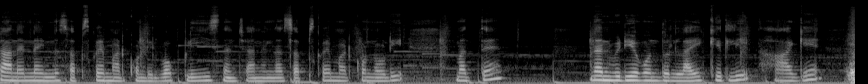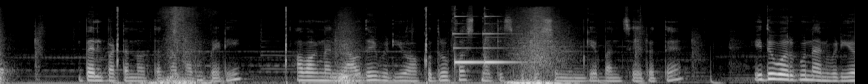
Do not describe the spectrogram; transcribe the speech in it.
ಚಾನೆಲ್ನ ಇನ್ನೂ ಸಬ್ಸ್ಕ್ರೈಬ್ ಮಾಡ್ಕೊಂಡಿಲ್ವೋ, ಪ್ಲೀಸ್ ನನ್ನ ಚಾನೆಲ್ನ ಸಬ್ಸ್ಕ್ರೈಬ್ ಮಾಡ್ಕೊಂಡು ನೋಡಿ. ಮತ್ತು ನನ್ನ ವಿಡಿಯೋಗೊಂದು ಲೈಕ್ ಇರಲಿ, ಹಾಗೆ ಬೆಲ್ ಬಟನ್ ಒತ್ತೋದನ್ನ ಮರಿಬೇಡಿ. ಆವಾಗ ನಾನು ಯಾವುದೇ ವಿಡಿಯೋ ಹಾಕಿದ್ರೂ ಫಸ್ಟ್ ನೋಟಿಫಿಕೇಷನ್ ನಿಮಗೆ ಬಂದು ಸೇರುತ್ತೆ. ಇದುವರೆಗೂ ನಾನು ವಿಡಿಯೋ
